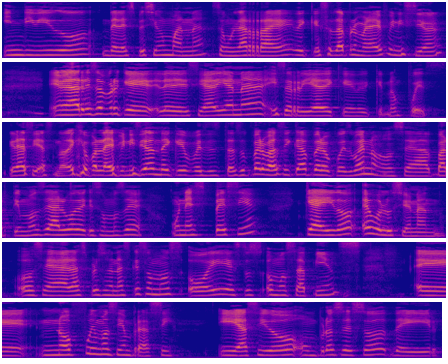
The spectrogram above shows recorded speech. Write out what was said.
individuo de la especie humana, según la RAE, de que esa es la primera definición. Y me da risa porque le decía a Diana y se reía de que, de que no, pues, gracias, ¿no? De que por la definición, de que pues está súper básica, pero pues bueno, o sea, partimos de algo de que somos de una especie que ha ido evolucionando. O sea, las personas que somos hoy, estos Homo sapiens, eh, no fuimos siempre así. Y ha sido un proceso de ir,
